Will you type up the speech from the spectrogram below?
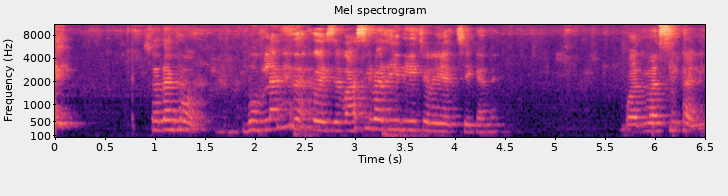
এই, সে দেখো, বুবলাকে দেখো, এসে বাসি বাজিয়ে দিয়ে চলে যাচ্ছে এখানে। বদমাসি খালি।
